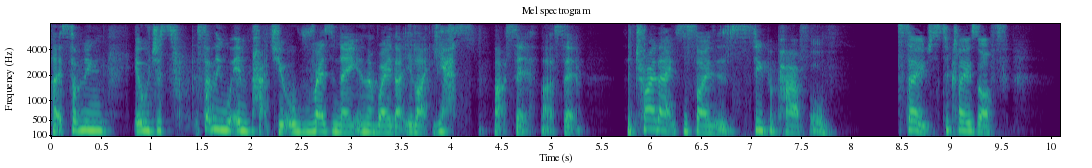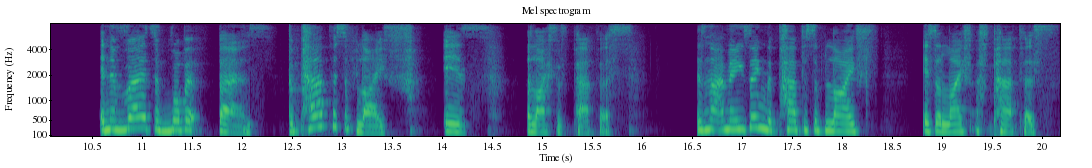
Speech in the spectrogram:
like something it will just something will impact you, it will resonate in a way that you're like, yes, that's it, that's it. So try that exercise; it's super powerful. So just to close off, in the words of Robert Burns, the purpose of life is a life of purpose. Isn't that amazing? The purpose of life is a life of purpose.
